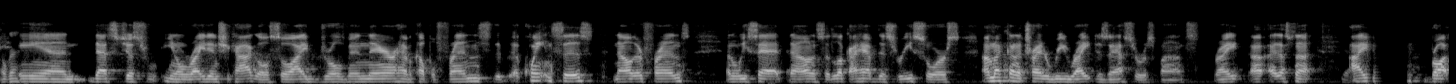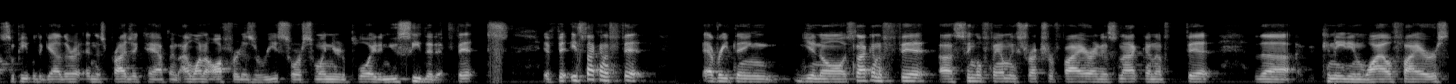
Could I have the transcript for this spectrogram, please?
okay. and that's just you know right in Chicago. So I drove in there, have a couple friends, acquaintances. Now they're friends, and we sat down and said, "Look, I have this resource. I'm not going to try to rewrite disaster response. Right? I, that's not. Yeah. I brought some people together and this project happened. I want to offer it as a resource when you're deployed and you see that it fits if it, it's not going to fit everything, you know, it's not going to fit a single family structure fire and it's not going to fit the Canadian wildfires.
